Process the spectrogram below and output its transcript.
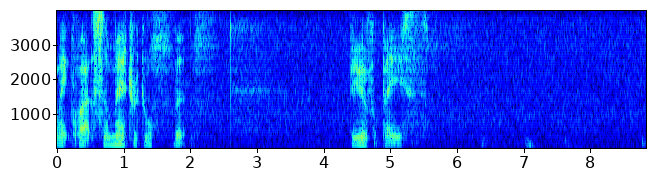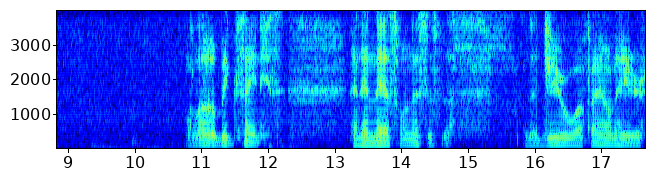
Ain't quite symmetrical, but beautiful piece. I love big sandies. And then this one, this is the the jewel I found here.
